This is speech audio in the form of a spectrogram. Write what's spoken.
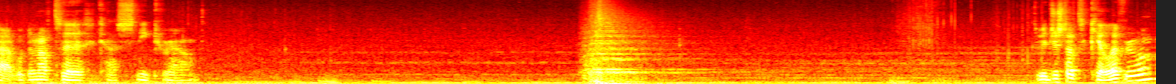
Right, we're gonna have to kind of sneak around. Do we just have to kill everyone?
